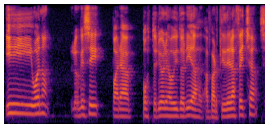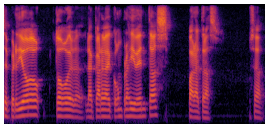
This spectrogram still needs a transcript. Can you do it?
Y bueno, lo que sí, para posteriores auditorías a partir de la fecha se perdió toda la carga de compras y ventas para atrás. O sea,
